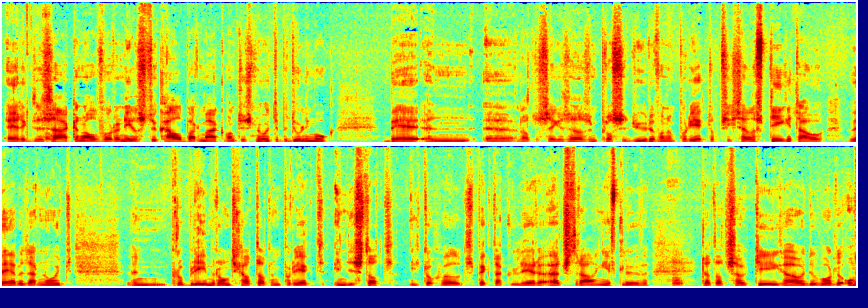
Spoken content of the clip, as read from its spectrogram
eigenlijk de zaken al voor een heel stuk haalbaar maken, want het is nooit de bedoeling ook bij een, uh, laten we zeggen, zelfs een procedure van een project op zichzelf tegen te houden. Wij hebben daar nooit een probleem rond gehad dat een project in de stad, die toch wel spectaculaire uitstraling heeft, Leuven, dat dat zou tegengehouden worden of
